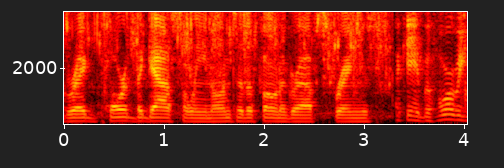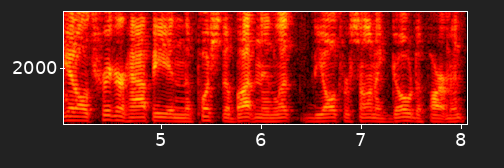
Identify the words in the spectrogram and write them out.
Greg poured the gasoline onto the phonograph springs. Okay, before we get all trigger happy in the push the button and let the ultrasonic go department,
